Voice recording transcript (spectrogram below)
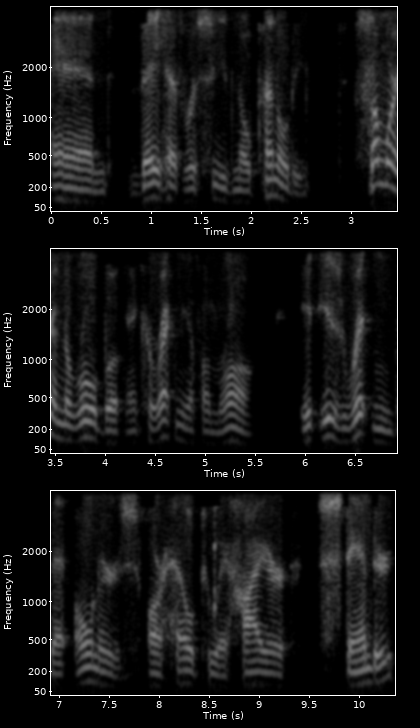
and they have received no penalty. Somewhere in the rule book, and correct me if I'm wrong, it is written that owners are held to a higher standard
